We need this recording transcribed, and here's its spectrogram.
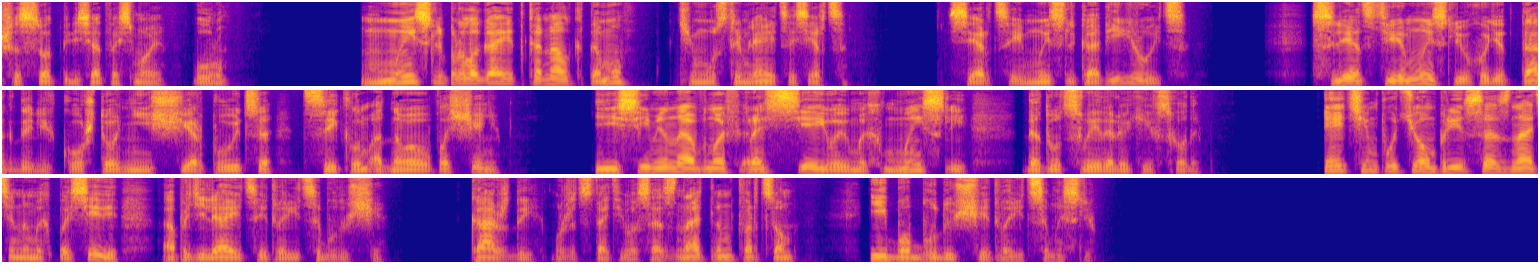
658. Гуру. Мысль пролагает канал к тому, к чему устремляется сердце. Сердце и мысль кооперируются. Следствие мысли уходит так далеко, что не исчерпываются циклом одного воплощения. И семена вновь рассеиваемых мыслей дадут свои далекие всходы. Этим путем при сознательном их посеве определяется и творится будущее. Каждый может стать его сознательным творцом, ибо будущее творится мыслью.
